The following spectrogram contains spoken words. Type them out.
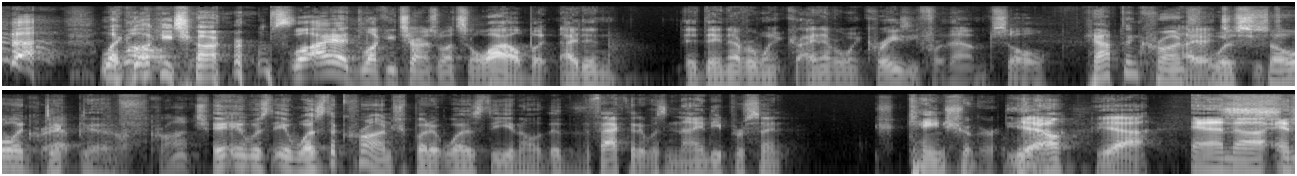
like Lucky Charms. well, I had Lucky Charms once in a while, but I didn't. They never went. I never went crazy for them. So Captain Crunch I was just used to so go grab and addictive. cr- Crunch. It, it was it was the crunch, but it was the you know the, the fact that it was ninety percent cane sugar. you yeah, know? yeah. And uh, and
